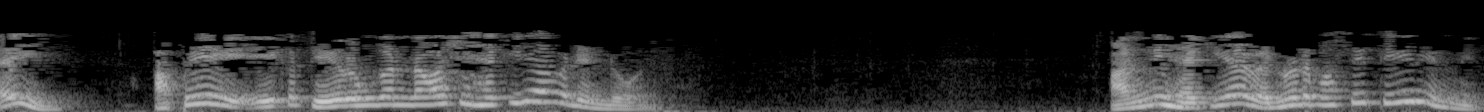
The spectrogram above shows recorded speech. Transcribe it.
ඇයි? අපේ ඒක තේරුම් ගන්න අවශ්‍ය හැකියාව දෙන්න ඕනේ. අන්නේ හැකියාව වැඩුණාට පස්සේ තේරෙන්නේ.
